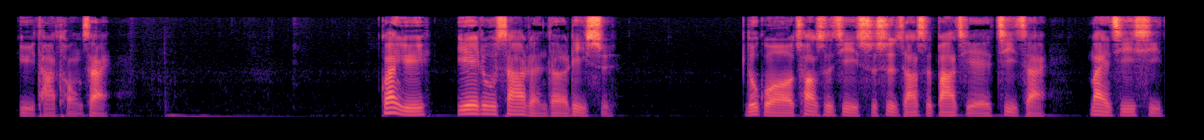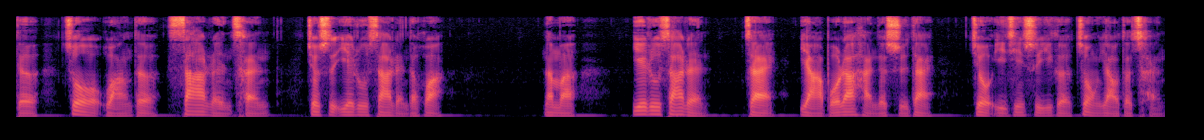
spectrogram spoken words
与他同在。关于耶路撒冷的历史，如果创世纪十四章十八节记载麦基洗德作王的撒冷城就是耶路撒冷的话，那么耶路撒冷在亚伯拉罕的时代就已经是一个重要的城。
